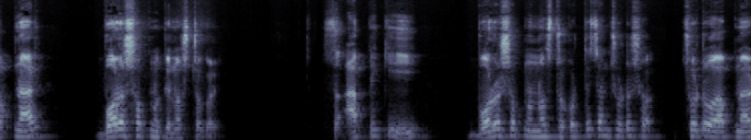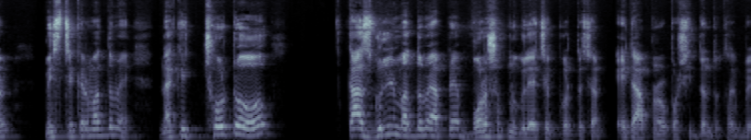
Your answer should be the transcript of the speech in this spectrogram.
আপনার বড় স্বপ্নকে নষ্ট করে। সো আপনি কি বড় স্বপ্ন নষ্ট করতে চান ছোট ছোট আপনার মিস্টেকের মাধ্যমে? নাকি ছোট কাজগুলির মাধ্যমে আপনি বড় স্বপ্নগুলি অ্যাচিভ করতে চান? এটা আপনার উপর সিদ্ধান্ত থাকবে।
